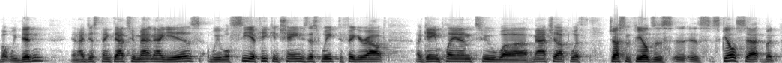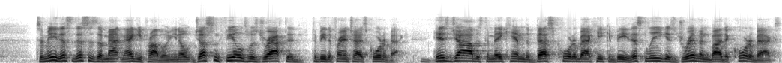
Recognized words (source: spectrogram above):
but we didn't. And I just think that's who Matt Nagy is. We will see if he can change this week to figure out a game plan to uh, match up with Justin Fields' skill set. But to me, this this is a Matt Nagy problem. You know, Justin Fields was drafted to be the franchise quarterback. His job is to make him the best quarterback he can be. This league is driven by the quarterbacks,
